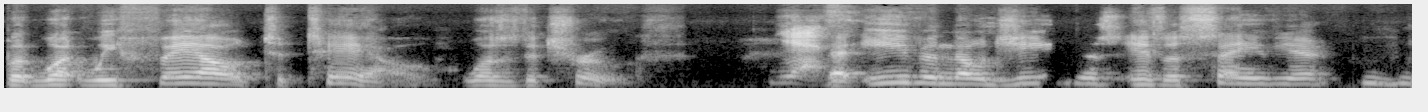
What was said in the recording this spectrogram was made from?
But what we failed to tell was the truth. Yes. That even though Jesus is a savior, mm-hmm.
